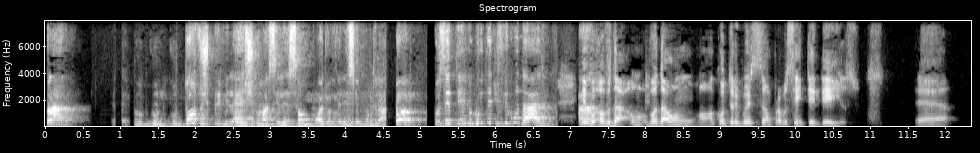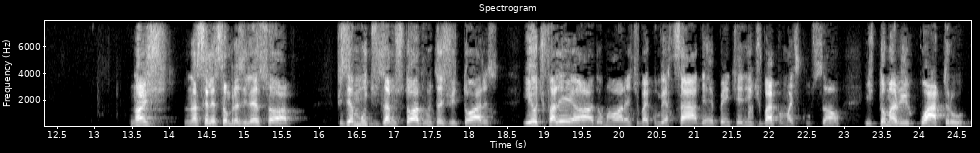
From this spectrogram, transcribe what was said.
claro, com, com, com, todos os privilégios que uma seleção pode oferecer para um treinador, você teve muita dificuldade. Eu vou, eu vou dar, vou dar um, uma contribuição para você entender isso. É, nós, na seleção brasileira, só fizemos muitos amistosos, muitas vitórias, e eu te falei, ah, de uma hora a gente vai conversar, de repente a gente vai para uma excursão e toma de quatro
